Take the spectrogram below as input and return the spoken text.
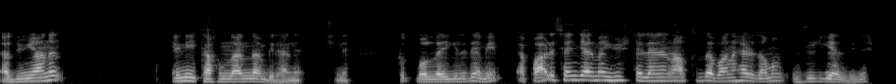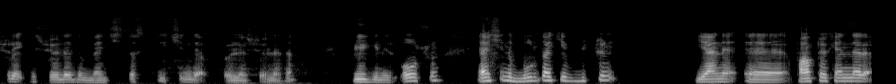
Ya dünyanın en iyi takımlarından bir hani şimdi futbolla ilgili demeyeyim. Ya Paris Saint Germain 100 TL'nin altında bana her zaman ucuz geldiğini sürekli söyledim. Manchester City için de öyle söyledim. Bilginiz olsun. Yani şimdi buradaki bütün yani e, fan tokenleri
